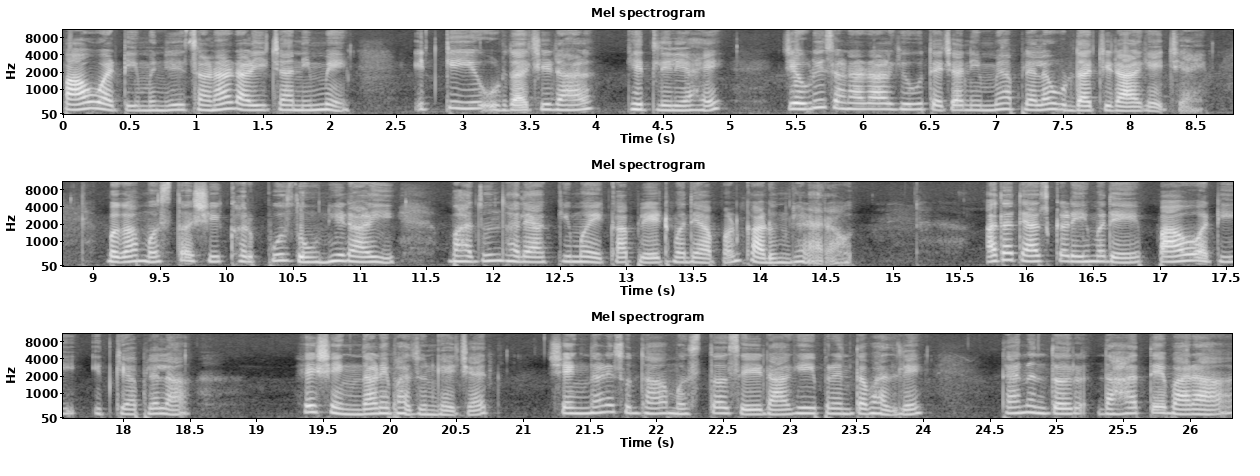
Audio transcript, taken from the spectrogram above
पाव वाटी म्हणजे चणा डाळीच्या निम्मे इतकी ही उडदाची डाळ घेतलेली आहे. जेवढी चणा डाळ घेऊ त्याच्या निम्मे आपल्याला उडदाची डाळ घ्यायची आहे. बघा मस्त अशी खरपूस दोन्ही डाळी भाजून झाल्या की मग एका प्लेटमध्ये आपण काढून घेणार आहोत. आता त्याच कढईमध्ये पाव वाटी इतके आपल्याला हे शेंगदाणे भाजून घ्यायचे आहेत. शेंगदाणेसुद्धा मस्त असे डाग येईपर्यंत भाजले. त्यानंतर दहा ते बारा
